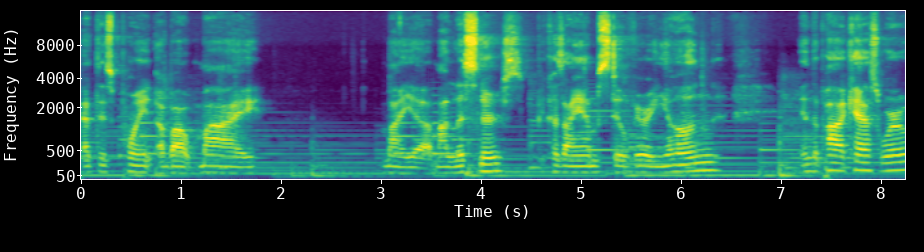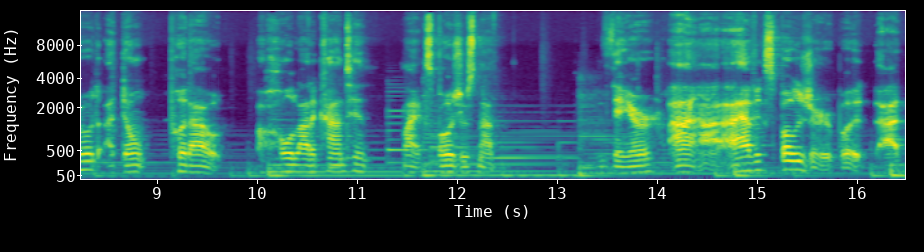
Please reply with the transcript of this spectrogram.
at this point about my my uh, my listeners because I am still very young in the podcast world. I don't put out a whole lot of content. My exposure is not there. I, I have exposure, but I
